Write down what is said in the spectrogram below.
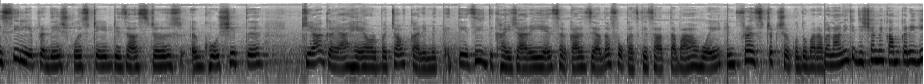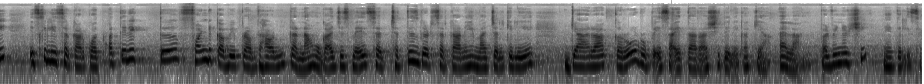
इसीलिए प्रदेश को स्टेट डिजास्टर घोषित किया गया है और बचाव कार्य में तेज़ी दिखाई जा रही है। सरकार ज़्यादा फोकस के साथ तबाह हुए। इंफ्रास्ट्रक्चर को दोबारा बनाने की दिशा में काम करेगी। इसके लिए सरकार को अतिरिक्त फंड का भी प्रावधान करना होगा, जिसमें छत्तीसगढ़ सरकार ने हिमाचल के लिए 11 करोड़ रुपए सहायता राशि देने का किया ऐलान। परवीनर सिंह नई दिल्ली से।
